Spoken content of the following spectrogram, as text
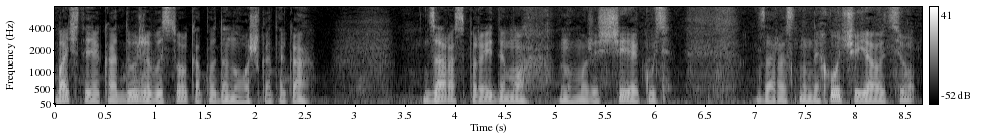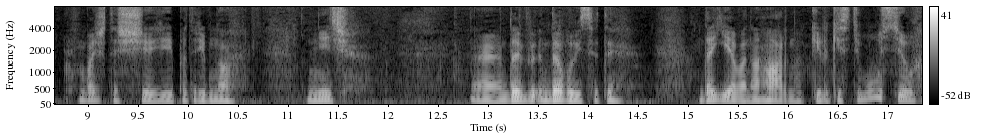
Бачите, яка дуже висока плодоножка така. Зараз перейдемо, ну, може, ще якусь. Зараз ну не хочу я оцю, бачите, ще їй потрібно ніч е, довисити. Дає вона гарну кількість вусів.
